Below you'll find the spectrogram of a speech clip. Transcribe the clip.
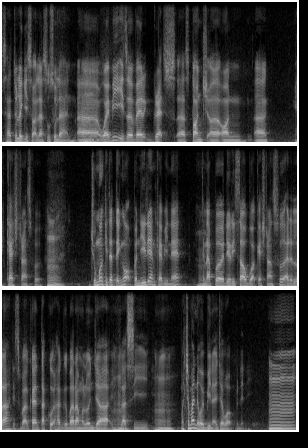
satu lagi soalan susulan. Uh, YB is a very great uh, staunch uh, on uh, cash transfer. Hmm. Cuma kita tengok pendirian kabinet Hmm. Kenapa dia risau buat cash transfer adalah disebabkan takut harga barang melonjak, inflasi. Hmm. Macam mana YB nak jawab benda ni? Hmm.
